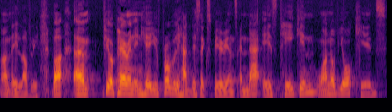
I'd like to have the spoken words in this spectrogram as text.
Aren't they lovely? But um, if you're a parent in here, you've probably had this experience, and that is taking one of your kids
